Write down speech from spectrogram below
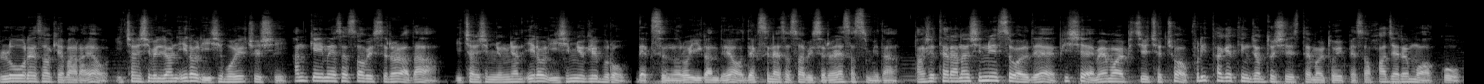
블루홀에서 개발하여 2011년 1월 25일 출시 한게임에서 서비스를 하다 2016년 1월 26일부로 넥슨으로 이관되어 넥슨에서 서비스를 했었습니다. 당시 테라는 seamless world에 PC MMORPG 최초 free targeting 전투 시스템을 도입해서 화제를 모았고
